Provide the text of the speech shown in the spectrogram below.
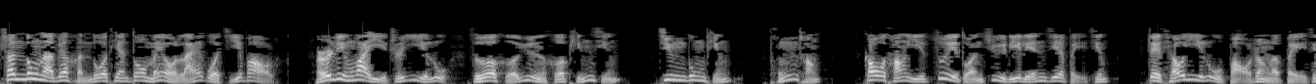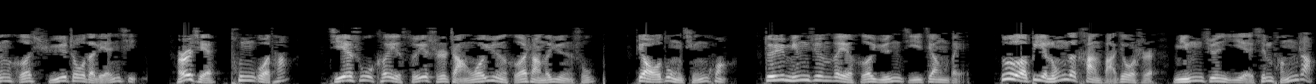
山东那边很多天都没有来过急报了，而另外一支驿路则和运河平行，京东平、桐城、高唐以最短距离连接北京。这条驿路保证了北京和徐州的联系，而且通过它，杰叔可以随时掌握运河上的运输调动情况。对于明军为何云集江北，鄂必龙的看法就是明军野心膨胀。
